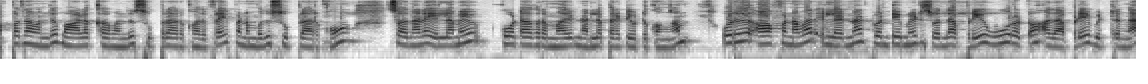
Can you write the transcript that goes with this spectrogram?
அப்போ தான் வந்து வாழைக்காய் வந்து சூப்பராக இருக்கும். அது ஃப்ரை பண்ணும்போது சூப்பராக இருக்கும். ஸோ அதனால் எல்லாமே கோட் ஆகுற மாதிரி நல்லா பரட்டி விட்டுக்கோங்க. ஒரு ஆஃப் அன் ஹவர் இல்லைன்னா டுவெண்ட்டி மினிட்ஸ் வந்து அப்படியே ஊறட்டும். அதை அப்படியே விட்டுருங்க.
